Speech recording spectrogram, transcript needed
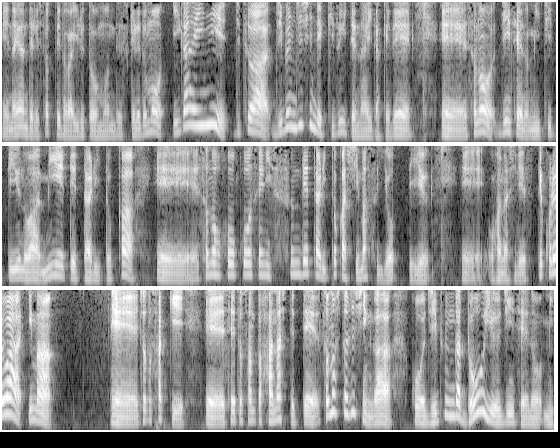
えー、悩んでる人っていうのがいると思うんですけれども意外に実は自分自身で気づいてないだけで、えその人生の道っていうのは見えてたりとか、えその方向性に進んでたりとかしますよっていう、えー、お話です。で、これは今、えー、ちょうどさっき、えー、生徒さんと話してて、その人自身が、こう自分がどういう人生の道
